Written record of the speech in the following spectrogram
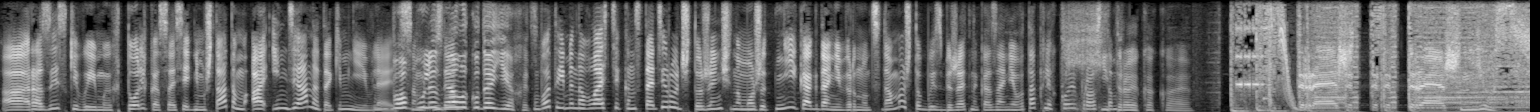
а, разыскиваемых только соседним штатам, а Индиана таким не является. Бабуля Да. знала, куда ехать. Вот именно власти констатируют, что женщина может никогда не вернуться домой, чтобы избежать наказания. Вот так легко и просто. Хитрая какая. Трэш, трэш, ньюс.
